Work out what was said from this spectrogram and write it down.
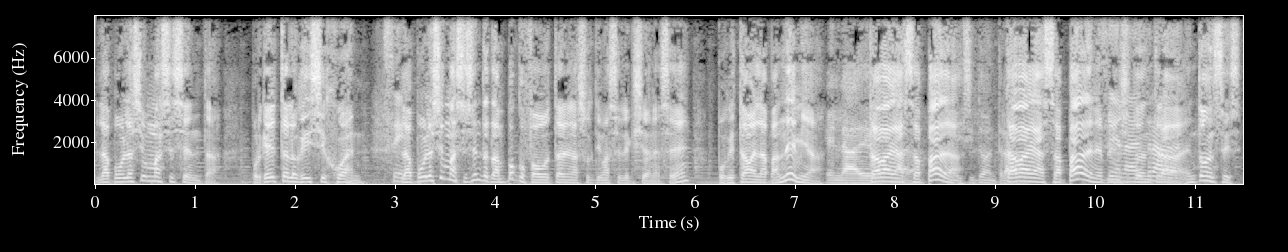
la población más 60. Porque ahí está lo que dice Juan. Sí. La población más 60 tampoco fue a votar en las últimas elecciones, ¿eh? Porque estaba en la pandemia. En la de estaba agazapada. Estaba agazapada en el Sí, plebiscito de de entrada. entrada. Entonces,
